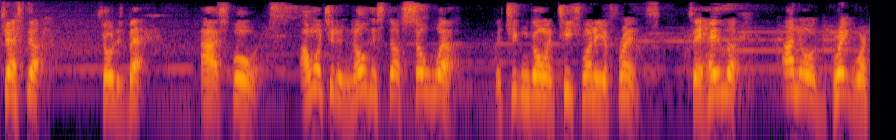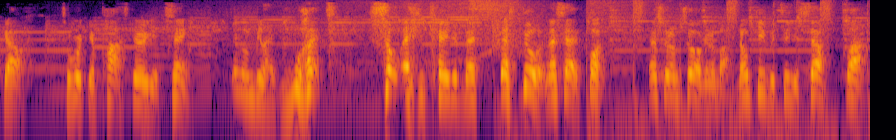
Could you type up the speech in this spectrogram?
Chest up, shoulders back, eyes forward. I want you to know this stuff so well that you can go and teach one of your friends. Say, hey, look, I know a great workout to work your posterior chain. They're gonna be like, what? So educated, man. Let's do it. Let's have fun. That's what I'm talking about. Don't keep it to yourself. Five,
